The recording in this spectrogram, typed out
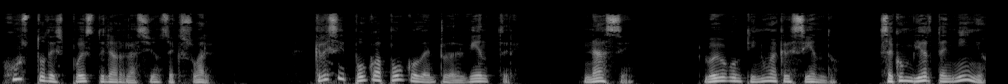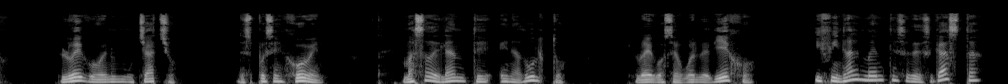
justo después de la relación sexual. Crece poco a poco dentro del vientre, nace, luego continúa creciendo, se convierte en niño, luego en un muchacho, después en joven, más adelante en adulto, luego se vuelve viejo, y finalmente se desgasta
